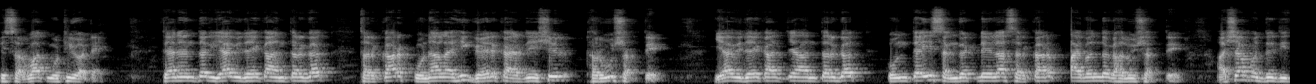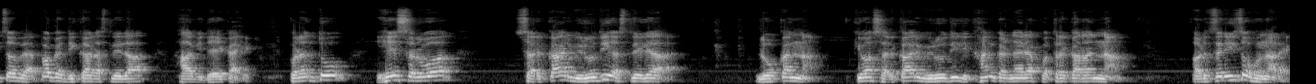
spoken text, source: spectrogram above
ही सर्वात मोठी अट आहे. त्यानंतर या विधेयकाअंतर्गत सरकार कोणालाही गैरकायदेशीर ठरवू शकते. या विधेयकाच्या अंतर्गत कोणत्याही संघटनेला सरकार पायबंद घालू शकते. अशा पद्धतीचा व्यापक अधिकार असलेला हा विधेयक आहे. परंतु हे सर्व सरकार विरोधी असलेल्या लोकांना किंवा सरकार विरोधी लिखाण करणाऱ्या पत्रकारांना अडचणीचं होणार आहे.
